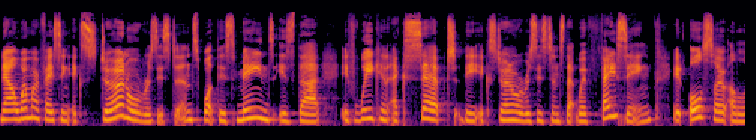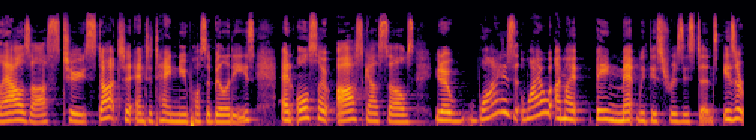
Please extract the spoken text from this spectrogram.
Now, when we're facing external resistance, what this means is that if we can accept the external resistance that we're facing, it also allows us to start to entertain new possibilities and also ask ourselves, you know, why is why am I being met with this resistance? Is it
